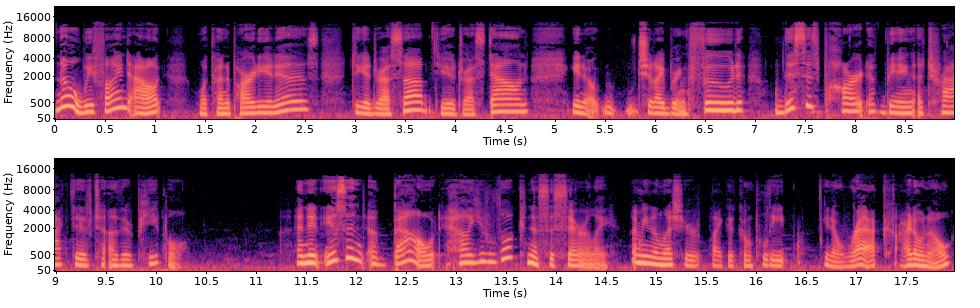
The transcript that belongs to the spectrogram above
No, we find out what kind of party it is. Do you dress up? Do you dress down? You know, should I bring food? This is part of being attractive to other people. And it isn't about how you look necessarily. I mean, unless you're like a complete, you know, wreck. I don't know.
